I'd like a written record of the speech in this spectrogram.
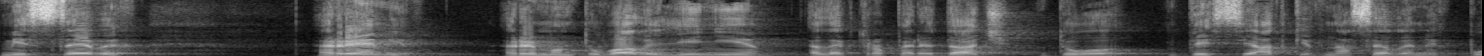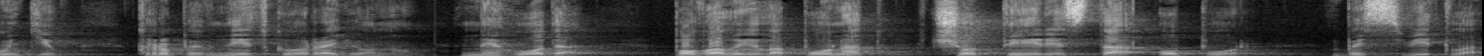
місцевих ремів ремонтували лінії електропередач до десятків населених пунктів Кропивницького району. Негода повалила понад 400 опор. Без світла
